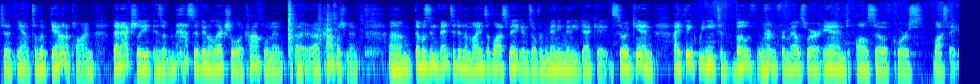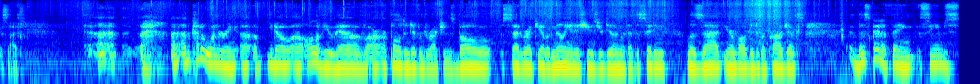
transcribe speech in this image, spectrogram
to you know to look down upon. That actually is a massive intellectual accomplishment. Uh, accomplishment um, that was invented in the minds of Las Vegans over many, many decades. So again, I think we need to both learn from elsewhere and also, of course, Las Vegas side. Uh, I'm kind of wondering, uh, uh, you know, uh, all of you have are, are, pulled in different directions. Bo, Cedric, you have a million issues you're dealing with at the city. Lizette, you're involved in different projects. This kind of thing seems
